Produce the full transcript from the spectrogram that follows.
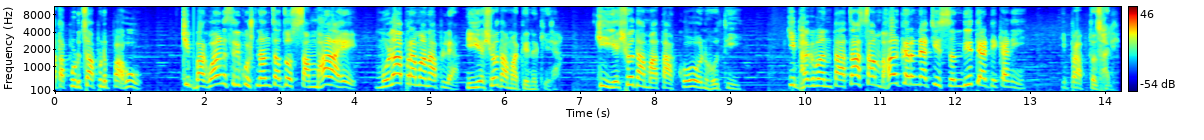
आता पुढचं आपण पाहू की भगवान श्रीकृष्णांचा जो सांभाळ आहे मुळाप्रमाण आपल्या यशोदा मातेनं केला. ही यशोदा माता कोण होती? की भगवंताचा सांभाळ करण्याची संधी त्या ठिकाणी ही प्राप्त झाली.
